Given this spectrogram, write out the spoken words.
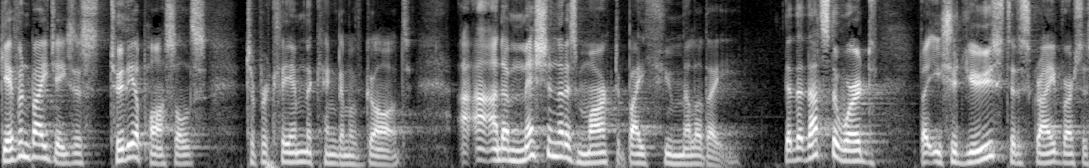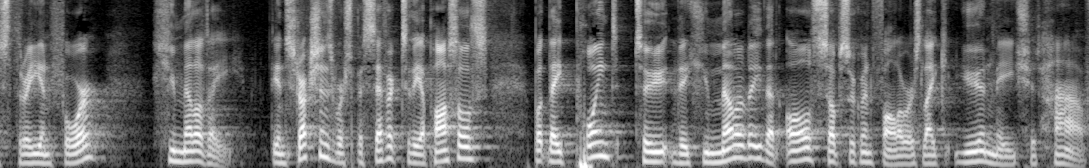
given by Jesus to the apostles to proclaim the kingdom of God, and a mission that is marked by humility. That's the word that you should use to describe verses 3 and 4 humility. The instructions were specific to the apostles but they point to the humility that all subsequent followers like you and me should have.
